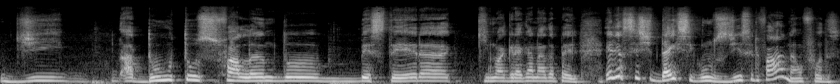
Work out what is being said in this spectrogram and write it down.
de adultos falando besteira que não agrega nada para ele. Ele assiste 10 segundos disso e ele fala: ah, não, foda-se.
